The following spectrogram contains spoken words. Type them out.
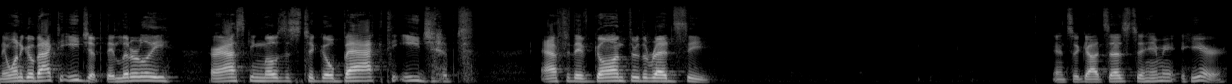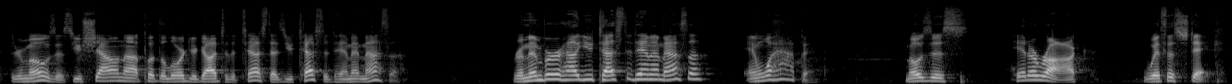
And they want to go back to Egypt. They literally are asking Moses to go back to Egypt after they've gone through the Red Sea. And so God says to him here through Moses, You shall not put the Lord your God to the test as you tested him at Massah. Remember how you tested him at Massah? And what happened? Moses hit a rock with a stick,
